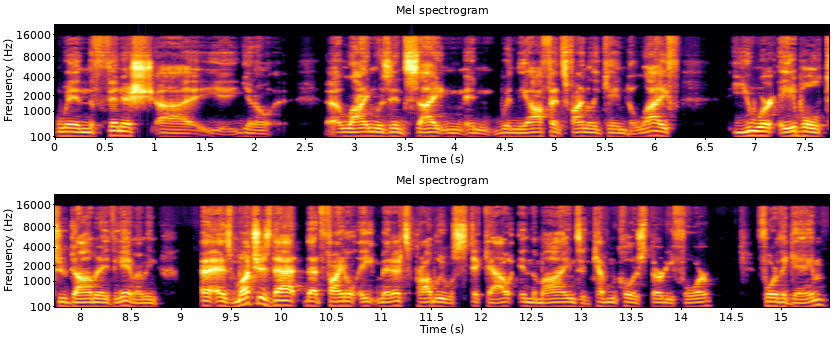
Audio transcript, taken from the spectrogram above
when the finish, uh, you know, uh, line was in sight, and, and when the offense finally came to life, you were able to dominate the game. I mean, as much as that that final eight minutes probably will stick out in the minds, and Kevin McCullar's 34 for the game.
